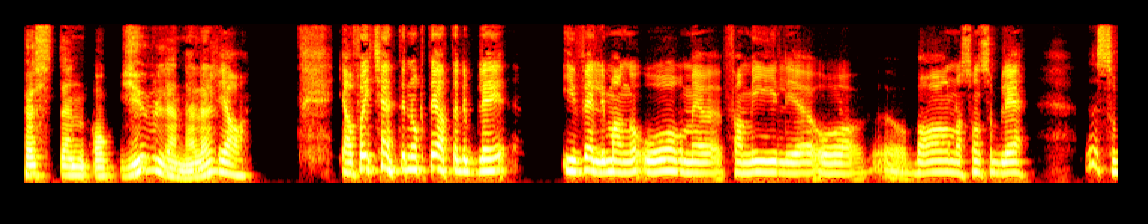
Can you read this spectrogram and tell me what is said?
hösten och julen, eller? Ja. ja, for jeg kjente nok det at det ble i veldig mange år med familie og, og barn og sånn, så ble så,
